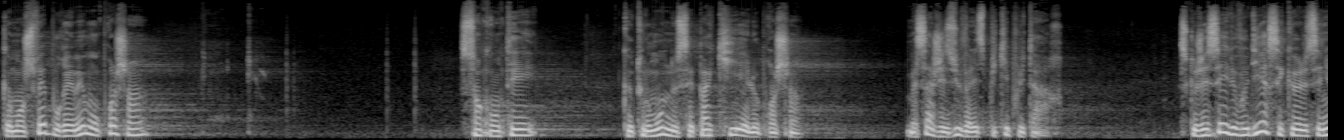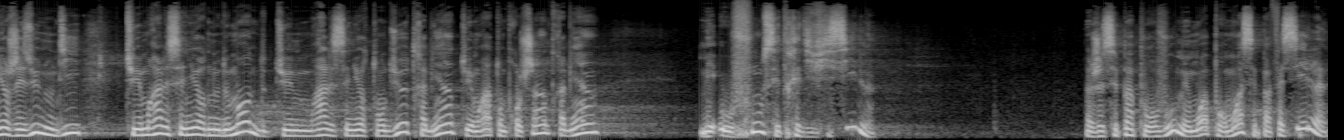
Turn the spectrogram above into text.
Comment je fais pour aimer mon prochain? Sans compter que tout le monde ne sait pas qui est le prochain. Mais ça, Jésus va l'expliquer plus tard. Ce que j'essaye de vous dire, c'est que le Seigneur Jésus nous dit, tu aimeras le Seigneur, nous demande, tu aimeras le Seigneur ton Dieu, très bien, tu aimeras ton prochain, très bien. Mais au fond, c'est très difficile. Je ne sais pas pour vous, mais moi, pour moi, c'est pas facile.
